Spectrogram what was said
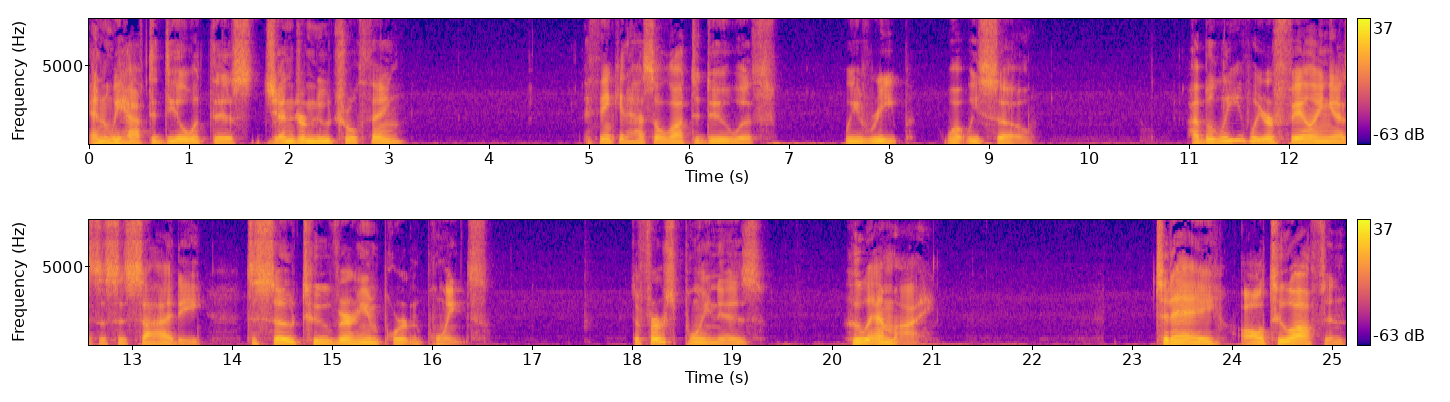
And we have to deal with this gender neutral thing. I think it has a lot to do with we reap what we sow. I believe we are failing as a society to sow two very important points. The first point is who am I? Today, all too often,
